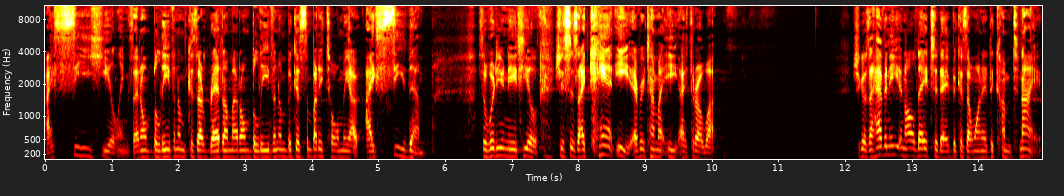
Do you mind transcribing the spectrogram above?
I see healings. I don't believe in them because I read them. I don't believe in them because somebody told me. I, I see them. So, what do you need healed? She says, I can't eat. Every time I eat, I throw up. She goes, I haven't eaten all day today because I wanted to come tonight.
